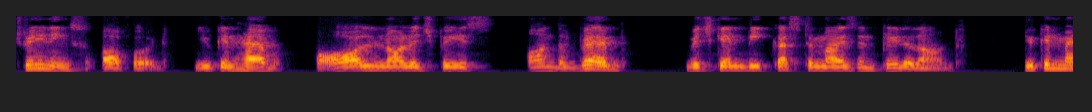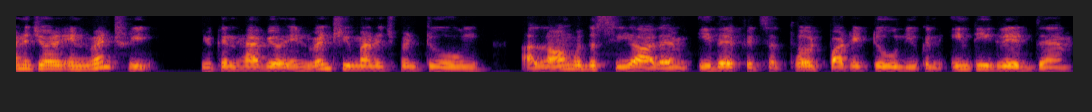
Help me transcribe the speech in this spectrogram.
trainings offered. You can have all knowledge base on the web, which can be customized and played around. You can manage your inventory. You can have your inventory management tool along with the CRM. Either if it's a third party tool, you can integrate them.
